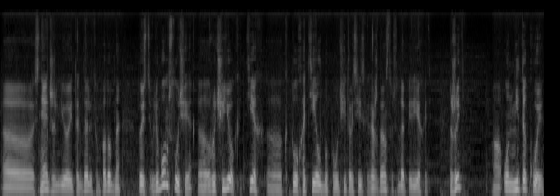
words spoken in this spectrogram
снять жилье и так далее и тому подобное. То есть в любом случае ручеек тех, кто хотел бы получить российское гражданство, сюда переехать, жить, э, он не такой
